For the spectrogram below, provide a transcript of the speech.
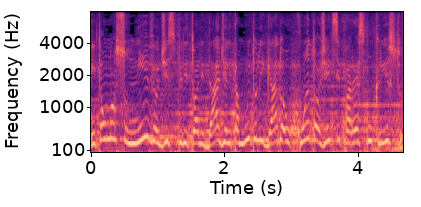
Então, o nosso nível de espiritualidade ele está muito ligado ao quanto a gente se parece com Cristo.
